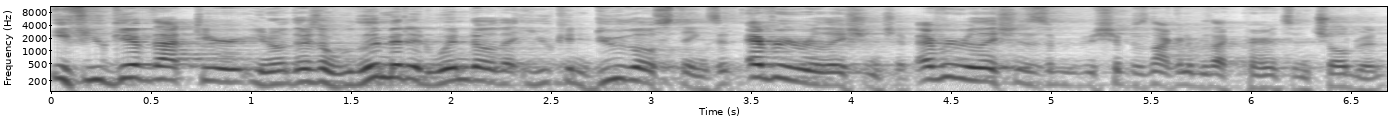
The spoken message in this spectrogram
if you give that to your, you know, there's a limited window that you can do those things in every relationship. Every relationship is not going to be like parents and children,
